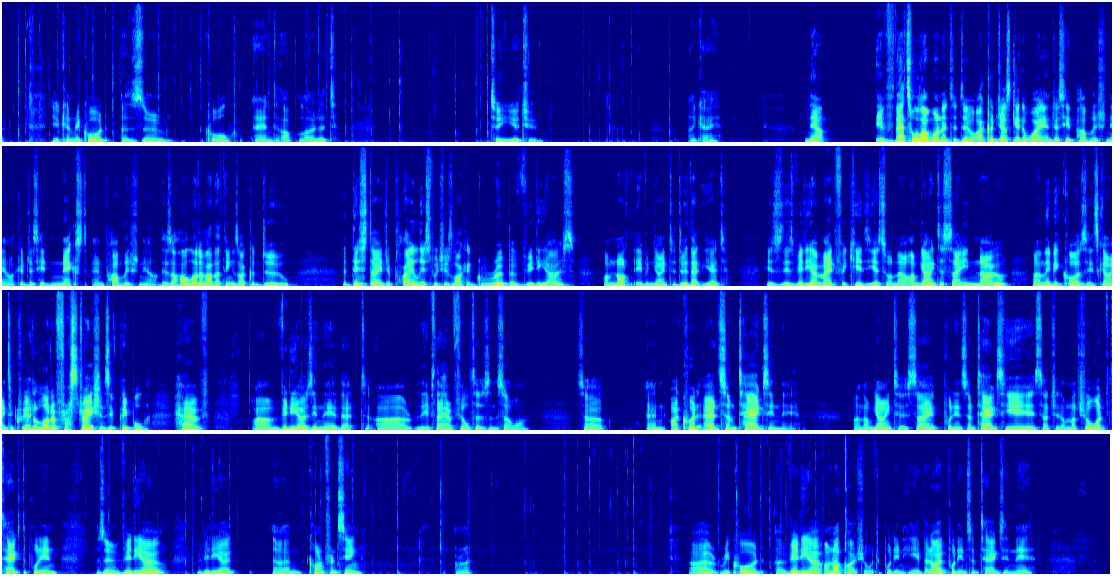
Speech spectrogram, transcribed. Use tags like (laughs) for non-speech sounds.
You can record a Zoom call and upload it to YouTube. Okay. Now, if that's all I wanted to do, I could just get away and just hit publish now. I could just hit next and publish now. There's a whole lot of other things I could do. At this stage, a playlist, which is like a group of videos, I'm not even going to do that yet. Is this video made for kids, yes or no? I'm going to say no, only because it's going to create a lot of (laughs) frustrations if people have um, videos in there that, uh, if they have filters and so on. So and I could add some tags in there. And I'm going to say put in some tags here such as I'm not sure what tags to put in. Zoom video video um, conferencing. All right. Uh, record a video. I'm not quite sure what to put in here but I put in some tags in there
